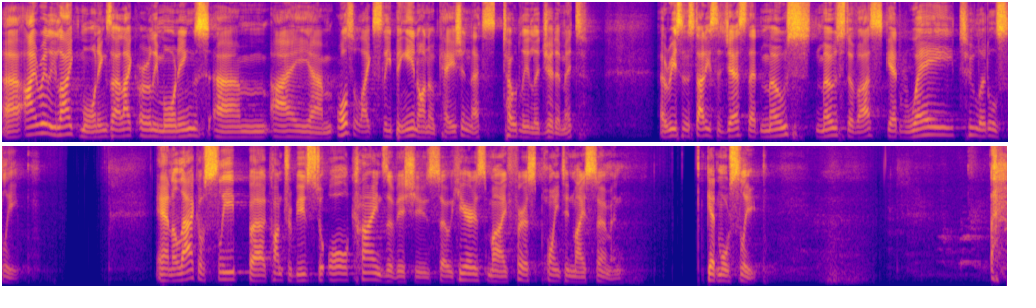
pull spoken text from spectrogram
Uh, I really like mornings. I like early mornings. Um, I um, also like sleeping in on occasion. That's totally legitimate. A recent study suggests that most, most of us get way too little sleep. And a lack of sleep uh, contributes to all kinds of issues. So here's my first point in my sermon get more sleep.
